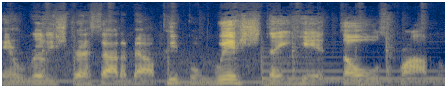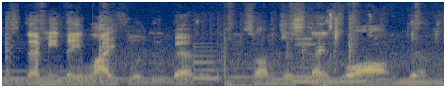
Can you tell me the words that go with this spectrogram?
and really stress out about. People wish they had those problems. That means their life would be better. So I'm just Mhm. thankful all together.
